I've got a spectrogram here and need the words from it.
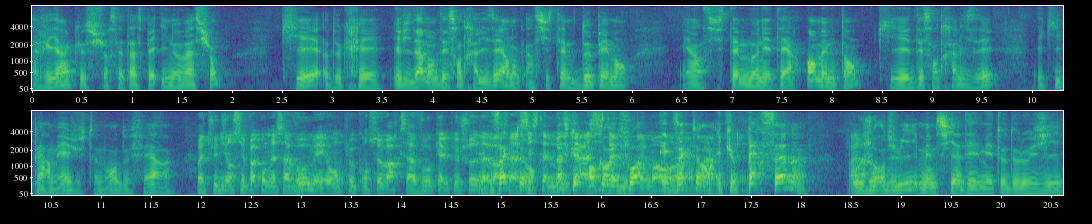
rien que sur cet aspect innovation, qui est de créer, évidemment décentralisé, hein, donc un système de paiement et un système monétaire en même temps, qui est décentralisé et qui permet justement de faire Ouais, tu dis on sait pas combien ça vaut, mais on peut concevoir que ça vaut quelque chose d'avoir fait un système Parce que, encore une fois, paiement, exactement. ouais, et que personne, Voilà. aujourd'hui, même s'il y a des méthodologies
